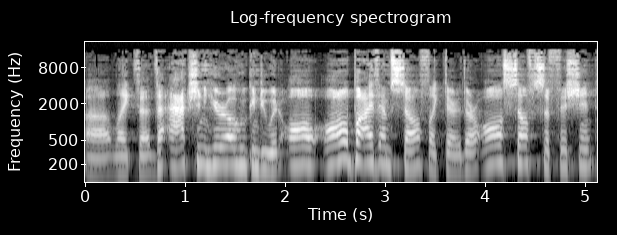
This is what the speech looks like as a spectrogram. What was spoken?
uh, like the, the action hero who can do it all all by themselves. Like they're they're all self sufficient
